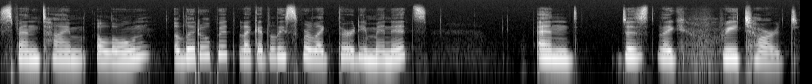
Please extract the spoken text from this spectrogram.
spend time alone a little bit, like at least for like 30 minutes and just like recharge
